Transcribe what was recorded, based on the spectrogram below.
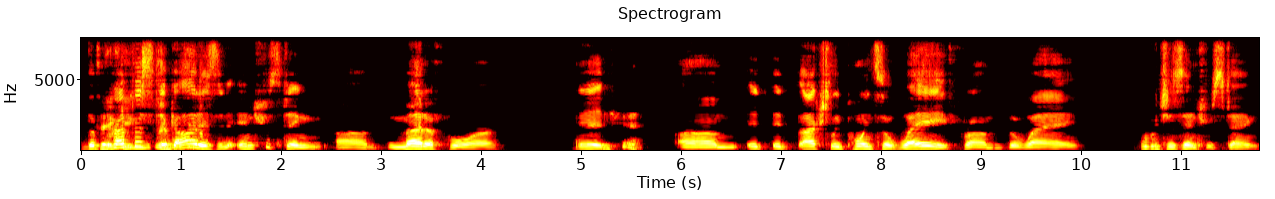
the preface to God is an interesting uh, metaphor. It um, it it actually points away from the way, which is interesting,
